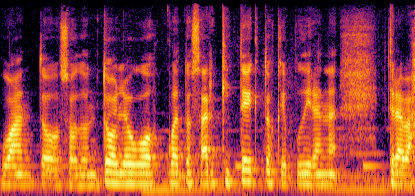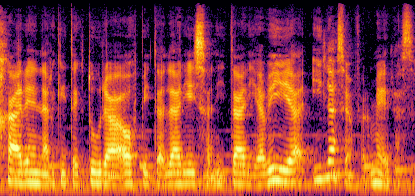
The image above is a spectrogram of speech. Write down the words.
cuántos odontólogos, cuántos arquitectos que pudieran eh, trabajar en arquitectura hospitalaria y sanitaria había? Y las enfermeras.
